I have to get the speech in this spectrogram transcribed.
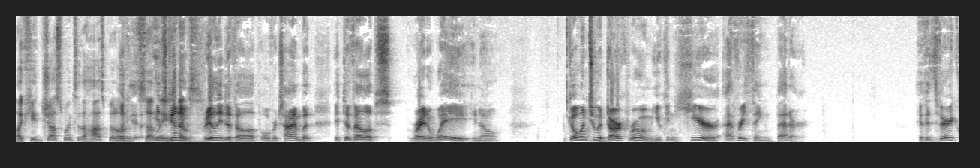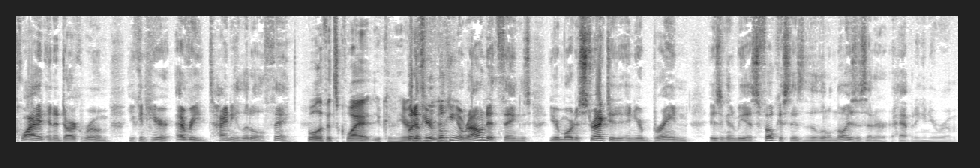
Like he just went to the hospital. Look, and suddenly it's going to thinks- really develop over time, but it develops right away. You know, go into a dark room, you can hear everything better. If it's very quiet in a dark room, you can hear every tiny little thing. Well, if it's quiet, you can hear. But if you're everything. looking around at things, you're more distracted and your brain isn't going to be as focused as the little noises that are happening in your room.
